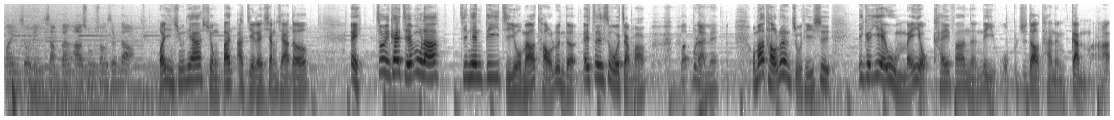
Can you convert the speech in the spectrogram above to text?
欢迎收听上班阿叔双声道，欢迎收听上班阿杰的乡下都。哎，终于开节目啦！今天第一集我们要讨论的，哎，这是我讲吗？不不然呢？我们要讨论的主题是一个业务没有开发能力，我不知道他能干嘛。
